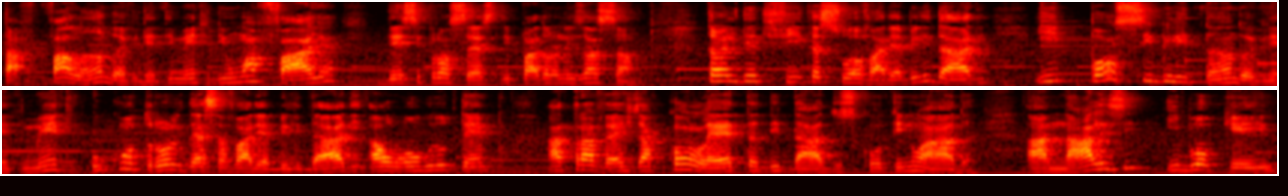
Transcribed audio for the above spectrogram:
tá falando, evidentemente, de uma falha desse processo de padronização. Então ele identifica a sua variabilidade e possibilitando, evidentemente, o controle dessa variabilidade ao longo do tempo através da coleta de dados continuada, análise e bloqueio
